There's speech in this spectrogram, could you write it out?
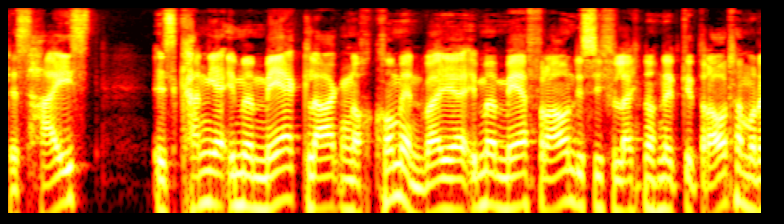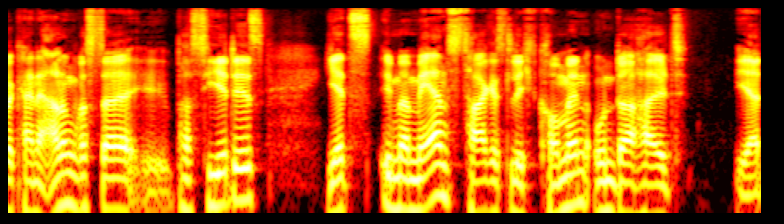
Das heißt, es kann ja immer mehr Klagen noch kommen, weil ja immer mehr Frauen, die sich vielleicht noch nicht getraut haben oder keine Ahnung, was da äh, passiert ist, jetzt immer mehr ins Tageslicht kommen und da halt ja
